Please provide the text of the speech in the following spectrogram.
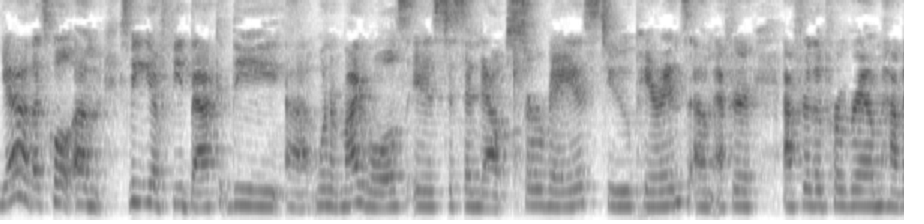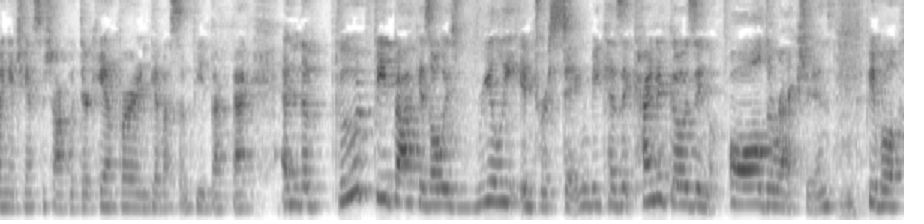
Yeah, that's cool. Um, speaking of feedback, the uh, one of my roles is to send out surveys to parents um, after after the program, having a chance to talk with their camper and give us some feedback back. And the food feedback is always really interesting because it kind of goes in all directions. Mm-hmm. People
